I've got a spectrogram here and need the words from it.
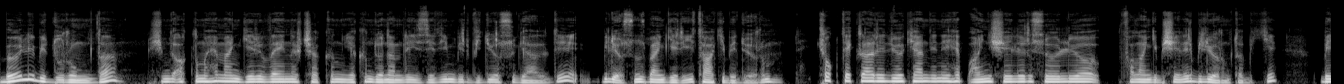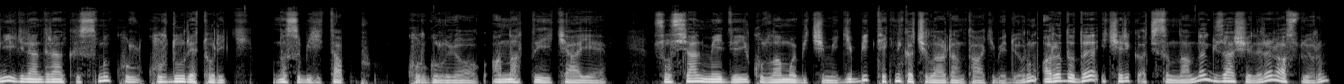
böyle bir durumda şimdi aklıma hemen Gary Vaynerchuk'un yakın dönemde izlediğim bir videosu geldi. Biliyorsunuz ben Gary'i takip ediyorum. Çok tekrar ediyor kendini, hep aynı şeyleri söylüyor falan gibi şeyleri biliyorum tabii ki. Beni ilgilendiren kısmı kurduğu retorik, nasıl bir hitap kurguluyor, anlattığı hikaye, sosyal medyayı kullanma biçimi gibi teknik açılardan takip ediyorum. Arada da içerik açısından da güzel şeylere rastlıyorum.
